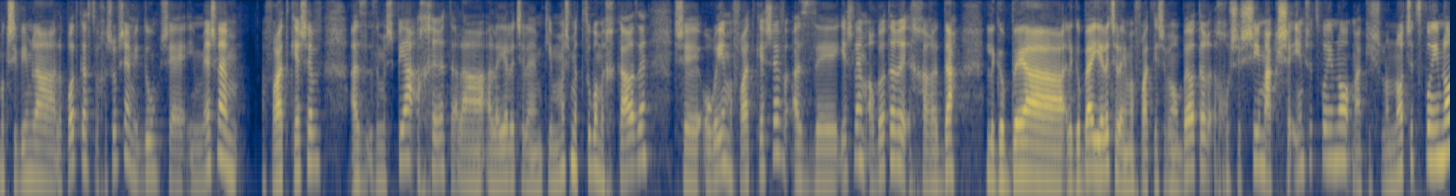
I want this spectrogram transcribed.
מקשיבים לפודקאסט, וחשוב שהם ידעו שאם יש להם... הפרעת קשב, אז זה משפיע אחרת על, ה, על הילד שלהם, כי ממש מצאו במחקר הזה שהורים הפרעת קשב, אז uh, יש להם הרבה יותר אה, חרדה לגבי, ה, לגבי הילד שלהם עם הפרעת קשב, הם הרבה יותר חוששים מהקשיים שצפויים לו, מהכישלונות שצפויים לו,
